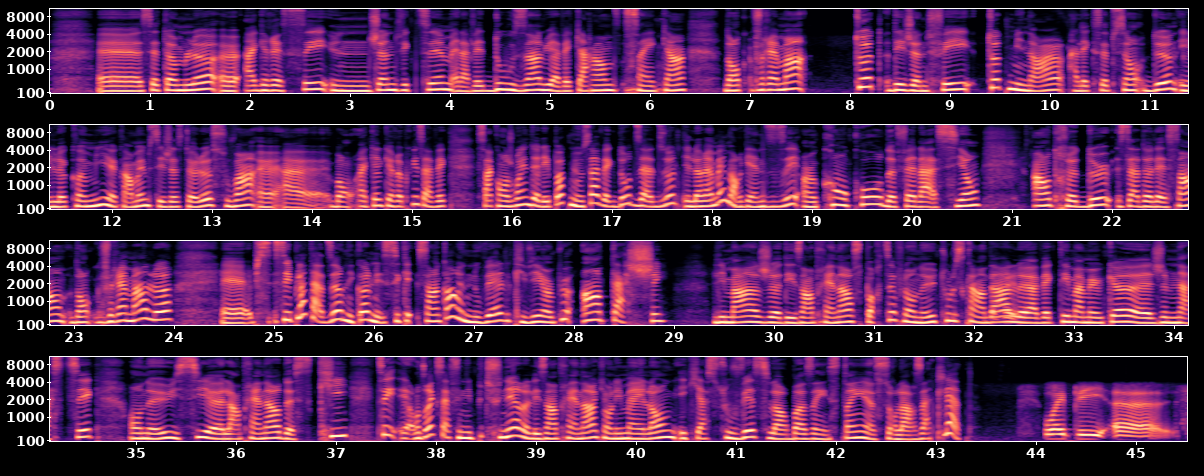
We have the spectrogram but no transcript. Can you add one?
Cet homme là a agressé une jeune victime. Elle avait 12 ans lui avait 45 ans vraiment, toutes des jeunes filles, toutes mineures, à l'exception d'une. Et le commis quand même ces gestes-là, souvent, euh, à, bon, à quelques reprises avec sa conjointe de l'époque, mais aussi avec d'autres adultes. Il aurait même organisé un concours de fellation entre deux adolescentes. Donc, vraiment, là, euh, c'est plate à dire, Nicole, mais c'est encore une nouvelle qui vient un peu entacher l'image des entraîneurs sportifs. Là, on a eu tout le scandale avec Team America euh, gymnastique. On a eu ici euh, l'entraîneur de ski. On dirait que ça finit plus de finir, les entraîneurs qui ont les mains longues et qui assouvissent leurs bas instincts euh, sur leurs athlètes. Oui, puis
